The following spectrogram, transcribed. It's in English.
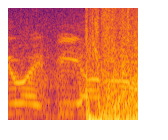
UAV on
